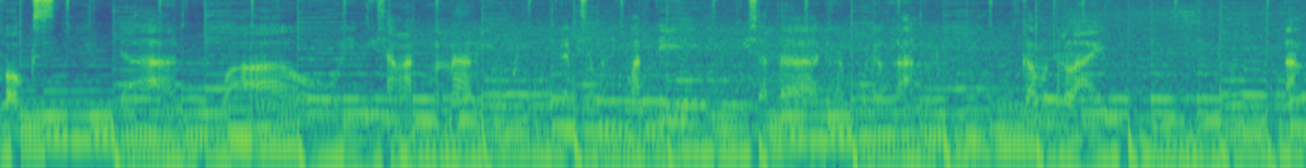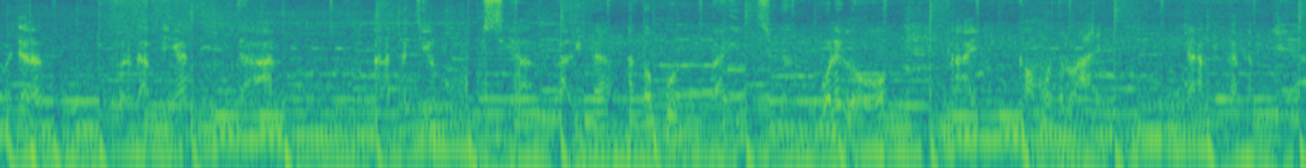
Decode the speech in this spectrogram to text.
hoax dan wow ini sangat menarik. Kita bisa menikmati wisata dengan menggunakan komuter lain. Tanpa jarak berdampingan dan untuk anak kecil usia balita ataupun bayi sudah boleh loh naik komuter lain. Jarak dekat tentunya ya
